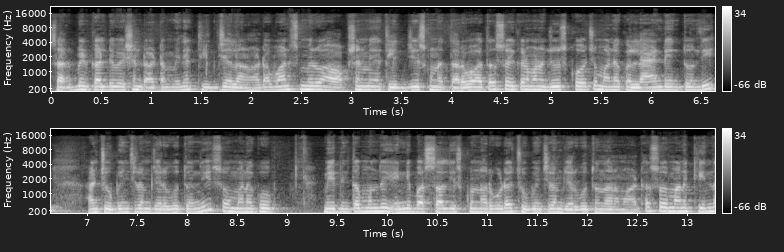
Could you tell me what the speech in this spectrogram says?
సబ్మిట్ కల్టివేషన్ డాటా మీద క్లిక్ చేయాలన్నమాట. వన్స్ మీరు ఆ ఆప్షన్ మీద క్లిక్ చేసుకున్న తర్వాత సో ఇక్కడ మనం చూసుకోవచ్చు మన యొక్క ల్యాండ్ ఎంత ఉంది అని చూపించడం జరుగుతుంది. సో మనకు మీరు ఇంతకుముందు ఎన్ని బస్తాలు తీసుకున్నారు కూడా చూపించడం జరుగుతుంది అనమాట సో మన కింద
